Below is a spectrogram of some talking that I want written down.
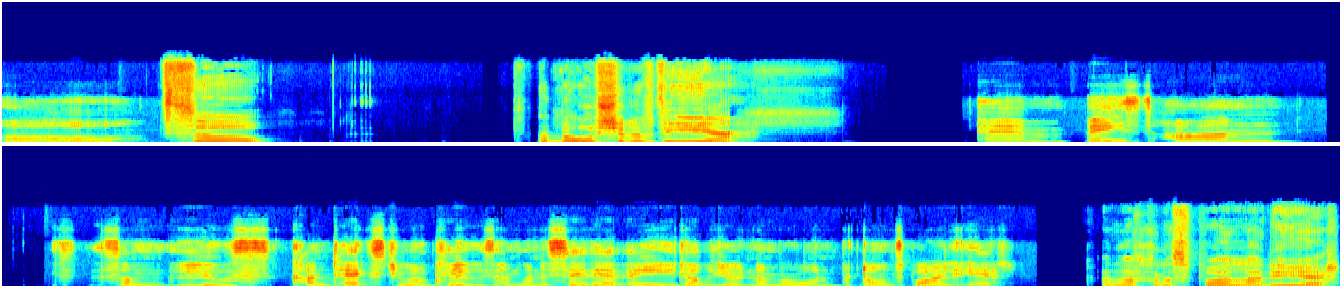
Oh. So, promotion of the year. Um, based on some loose contextual clues, I'm going to say they have AEW at number one, but don't spoil it yet. I'm not going to spoil any yet.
